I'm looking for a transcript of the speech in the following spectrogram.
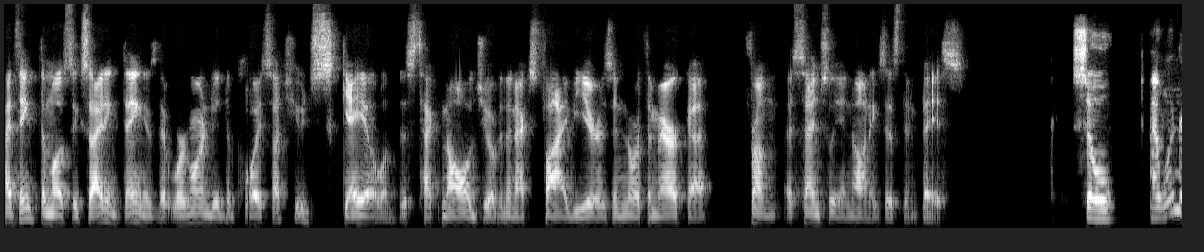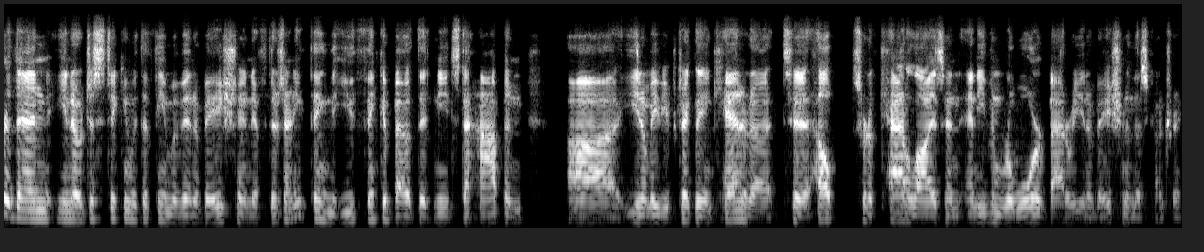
I think the most exciting thing is that we're going to deploy such huge scale of this technology over the next five years in North America from essentially a non-existent base. So I wonder then, you know, just sticking with the theme of innovation, if there's anything that you think about that needs to happen uh, you know, maybe particularly in Canada, to help sort of catalyze and, and even reward battery innovation in this country?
